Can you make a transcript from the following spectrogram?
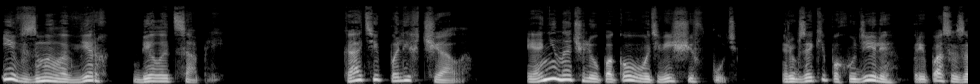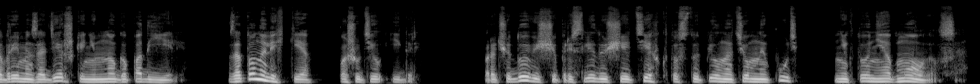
И взмыла вверх белой цаплей. Кате полегчало и они начали упаковывать вещи в путь. Рюкзаки похудели, припасы за время задержки немного подъели. Зато налегке, пошутил Игорь. Про чудовище, преследующее тех, кто ступил на темный путь, никто не обмолвился.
